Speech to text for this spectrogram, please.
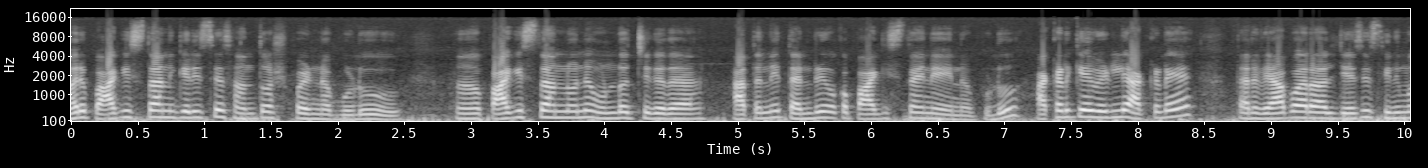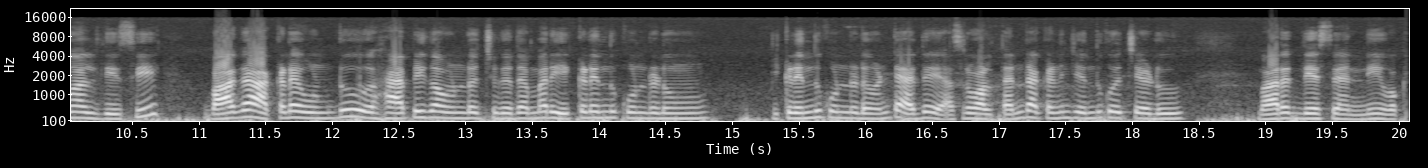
మరి పాకిస్తాన్ గెలిస్తే సంతోషపడినప్పుడు పాకిస్తాన్లోనే ఉండొచ్చు కదా? అతని తండ్రి ఒక పాకిస్తానీ అయినప్పుడు అక్కడికే వెళ్ళి అక్కడే తన వ్యాపారాలు చేసి సినిమాలు తీసి బాగా అక్కడే ఉంటూ హ్యాపీగా ఉండొచ్చు కదా? మరి ఇక్కడ ఎందుకు ఉండడం? ఇక్కడ ఎందుకు ఉండడం అంటే అదే అసలు వాళ్ళ తండ్రి అక్కడి నుంచి ఎందుకు వచ్చాడు? భారతదేశాన్ని ఒక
